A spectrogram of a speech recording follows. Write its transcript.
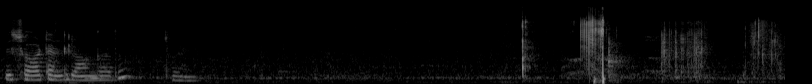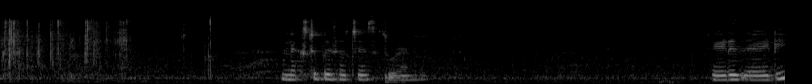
ఇది షార్ట్ అండి లాంగ్ కాదు. చూడండి. నెక్స్ట్ పీస్ వచ్చేసి చూడండి. ఎయిటీ ఎయిటీ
